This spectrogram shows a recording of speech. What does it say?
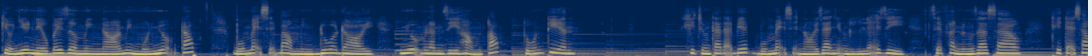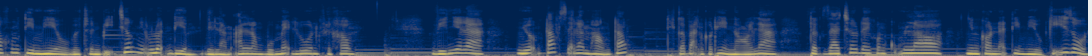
kiểu như nếu bây giờ mình nói mình muốn nhuộm tóc bố mẹ sẽ bảo mình đua đòi nhuộm làm gì hỏng tóc tốn tiền khi chúng ta đã biết bố mẹ sẽ nói ra những lý lẽ gì, sẽ phản ứng ra sao, thì tại sao không tìm hiểu và chuẩn bị trước những luận điểm để làm ăn lòng bố mẹ luôn, phải không? Ví như là nhuộm tóc sẽ làm hỏng tóc, thì các bạn có thể nói là, thực ra trước đây con cũng lo, nhưng con đã tìm hiểu kỹ rồi,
